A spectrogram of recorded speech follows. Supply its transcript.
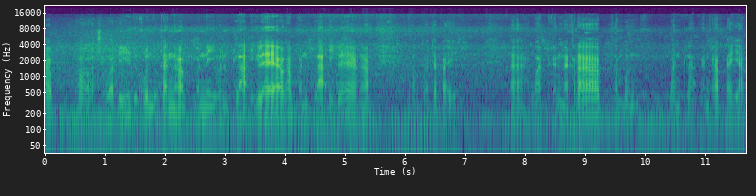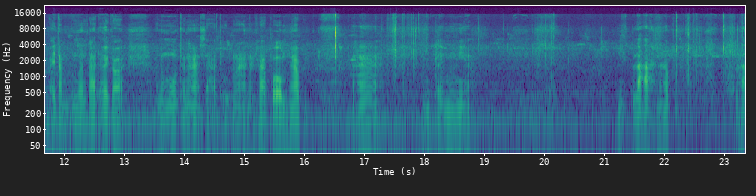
ครับก็สวัสดีทุกคนทุกท่านนะครับ วันนี้วันพระอีกแล้วครับ วันพระอีกแล้วนะครับ เราก็จะไปวัดกันนะครับทำบุญวันพระกันครับใครอยากไปทำบุญวันพระด้วยก็อนุโมทนาสาธุมานะครับผมครับอ่านี่อะไรมั่งเนี่ยมีปลานะครับปลา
